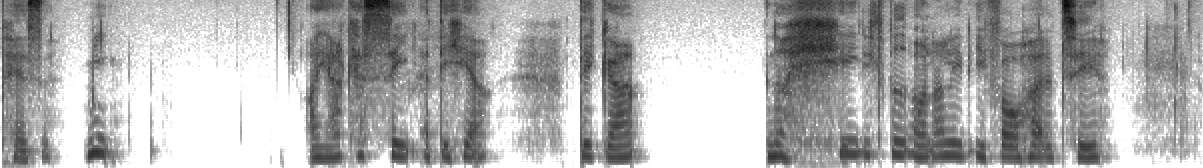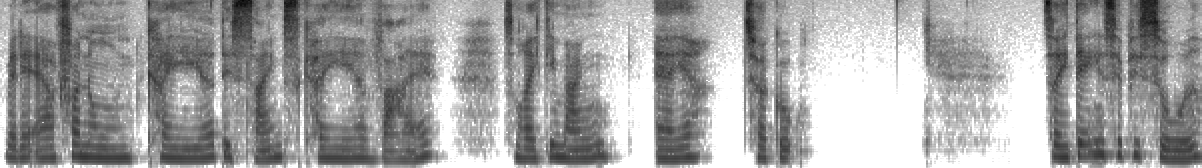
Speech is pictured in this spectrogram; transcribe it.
passe min. Og jeg kan se, at det her, det gør noget helt vidunderligt i forhold til, hvad det er for nogle karriere, designs, karriere, veje, som rigtig mange af jer tør gå. Så i dagens episode,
